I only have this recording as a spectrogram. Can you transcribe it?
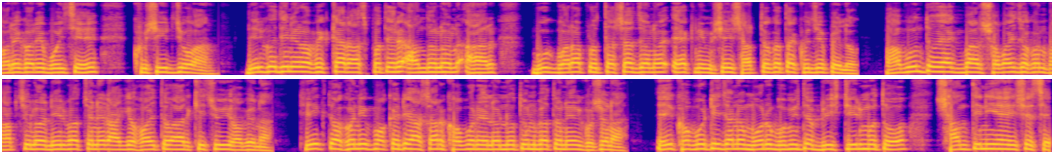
ঘরে ঘরে বইছে খুশির জোয়ার দীর্ঘদিনের অপেক্ষা রাজপথের আন্দোলন আর বুক ভরা প্রত্যাশা যেন এক নিমিষেই সার্থকতা খুঁজে পেল। ভাবুন তো একবার সবাই যখন ভাবছিল নির্বাচনের আগে হয়তো আর কিছুই হবে না, ঠিক তখনই পকেটে আসার খবর এলো নতুন বেতনের ঘোষণা। এই খবরটি যেন মরুভূমিতে বৃষ্টির মতো শান্তি নিয়ে এসেছে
